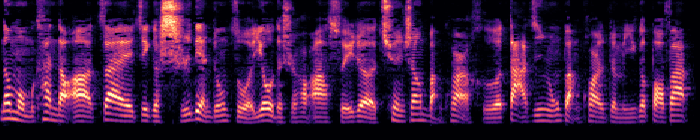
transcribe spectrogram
那么我们看到啊，在这个十点钟左右的时候啊，随着券商板块和大金融板块的这么一个爆发，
